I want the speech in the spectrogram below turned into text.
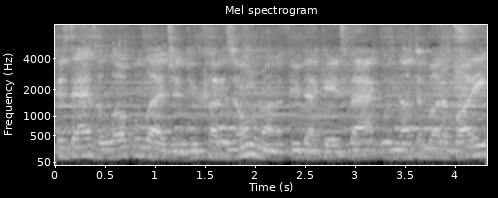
His dad's a local legend who cut his own run a few decades back with nothing but a buddy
